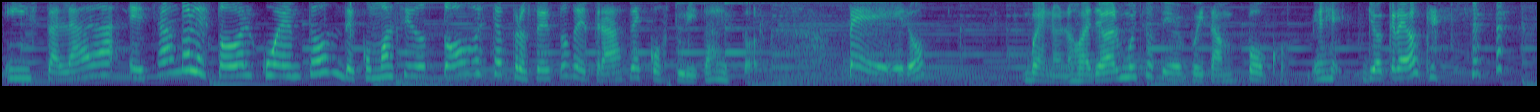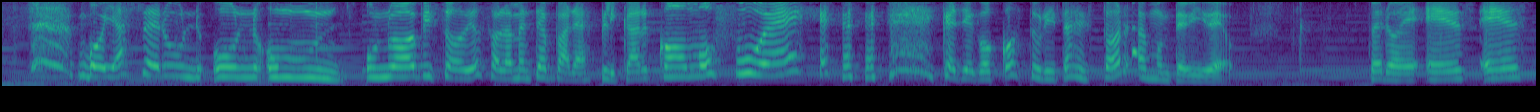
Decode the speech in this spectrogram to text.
instalada echándoles todo el cuento de cómo ha sido todo este proceso detrás de Costuritas Store. Pero, bueno, nos va a llevar mucho tiempo y tampoco. Yo creo que voy a hacer un, un, nuevo episodio solamente para explicar cómo fue que llegó Costuritas Store a Montevideo. Pero es, es,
